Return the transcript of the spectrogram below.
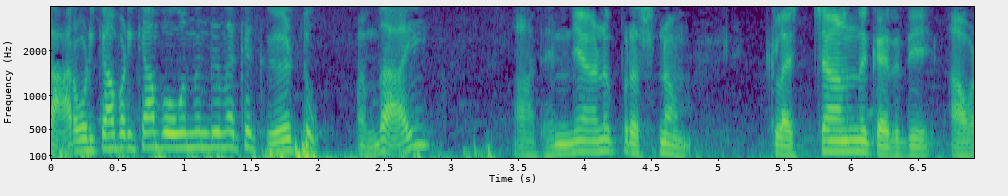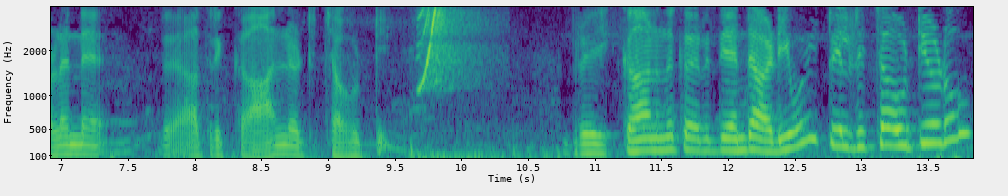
കാർ ഓടിക്കാൻ പഠിക്കാൻ പോകുന്നുണ്ട് എന്നൊക്കെ കേട്ടു. എന്തായി? അതന്നെയാണ് പ്രശ്നം. ക്ലച്ചാണെന്ന് കരുതി അവളെന്നെ രാത്രി കാലിലിട്ട് ചവിട്ടി. ബ്രേക്കാണെന്ന് കരുതി എന്റെ അടി പോയിട്ട് ചവിട്ടിയോടോ.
